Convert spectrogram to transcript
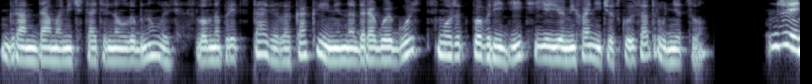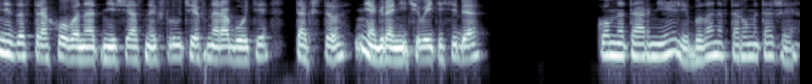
Грандама мечтательно улыбнулась, словно представила, как именно дорогой гость сможет повредить ее механическую сотрудницу. Дженни застрахована от несчастных случаев на работе, так что не ограничивайте себя. Комната Арниэли была на втором этаже,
